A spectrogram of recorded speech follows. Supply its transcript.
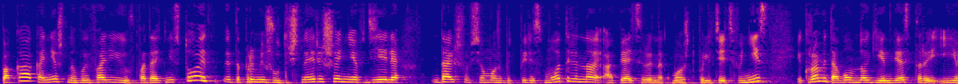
Пока, конечно, в эйфорию впадать не стоит, это промежуточное решение в деле, дальше все может быть пересмотрено, опять рынок может полететь вниз, и кроме того, многие инвесторы и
